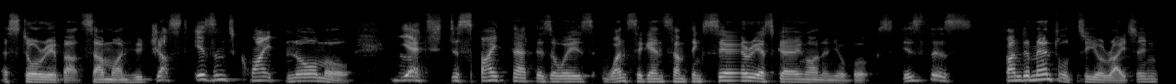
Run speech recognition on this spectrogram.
a story about someone who just isn't quite normal. No. Yet, despite that, there's always, once again, something serious going on in your books. Is this fundamental to your writing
